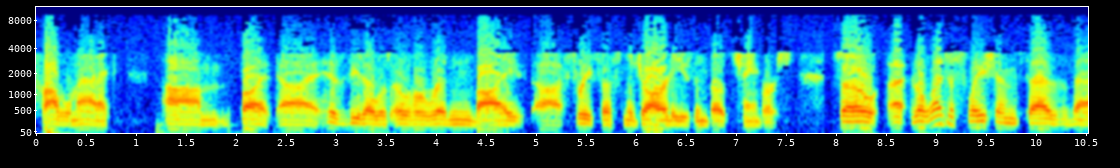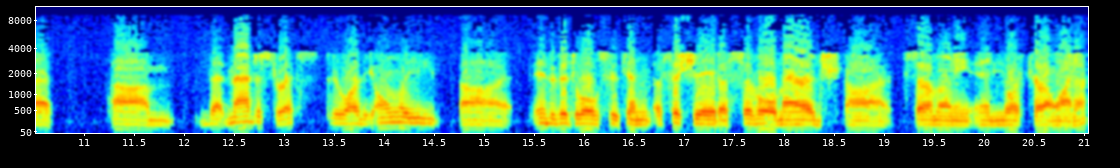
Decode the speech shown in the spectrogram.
problematic. Um, but uh, his veto was overridden by uh, three-fifths majorities in both chambers. So uh, the legislation says that um, that magistrates, who are the only uh, individuals who can officiate a civil marriage uh, ceremony in North Carolina,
